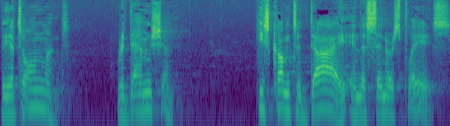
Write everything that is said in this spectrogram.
the atonement, redemption. He's come to die in the sinner's place,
